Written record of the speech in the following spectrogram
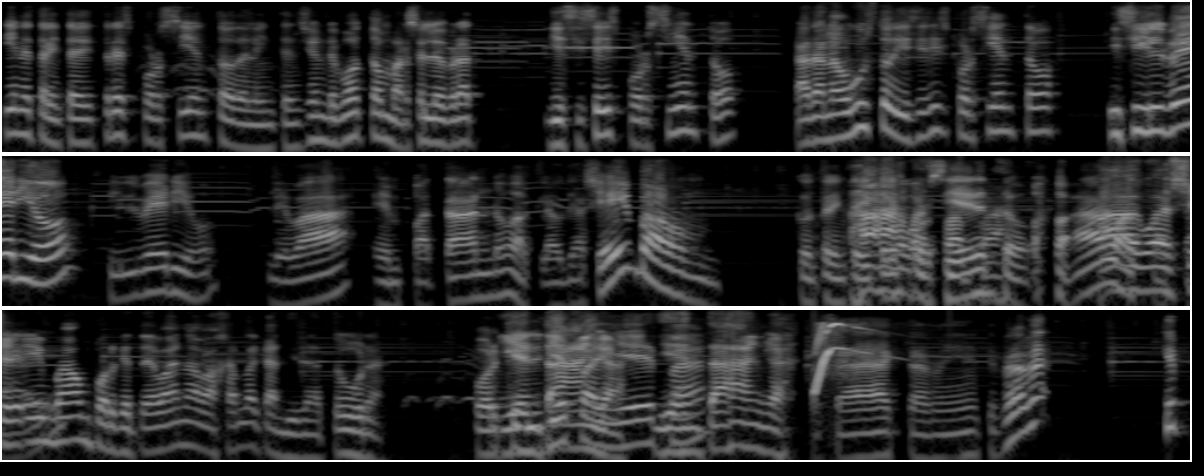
tiene 33% de la intención de voto, Marcelo Ebrard 16%, Adán Augusto 16% y Silverio, Silverio le va empatando a Claudia Sheinbaum con 33%. Aguas, Agua papá. Sheinbaum porque te van a bajar la candidatura. Porque Y en el tanga, yepa. y en tanga. Exactamente. Pero a ver, ¿qué,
